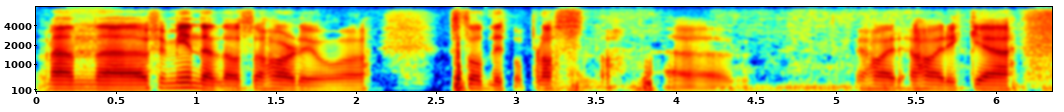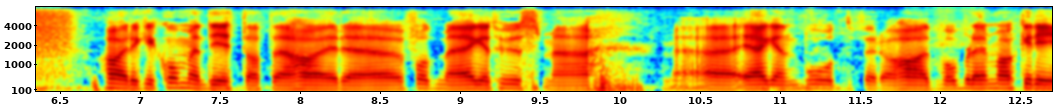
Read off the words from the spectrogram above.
Men uh, for min del da, så har det jo stått litt på plassen, da. Jeg har, jeg har, ikke, har ikke kommet dit at jeg har fått meg eget hus med, med egen bod for å ha et wobblermakeri,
